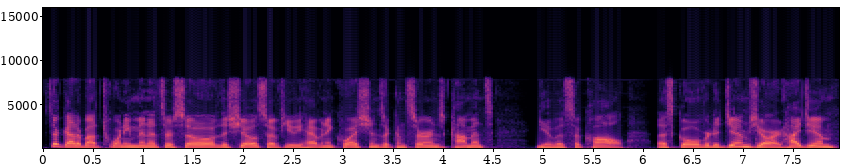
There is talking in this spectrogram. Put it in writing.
Still got about 20 minutes or so of the show, so if you have any questions or concerns, comments, give us a call. Let's go over to Jim's yard. Hi, Jim.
